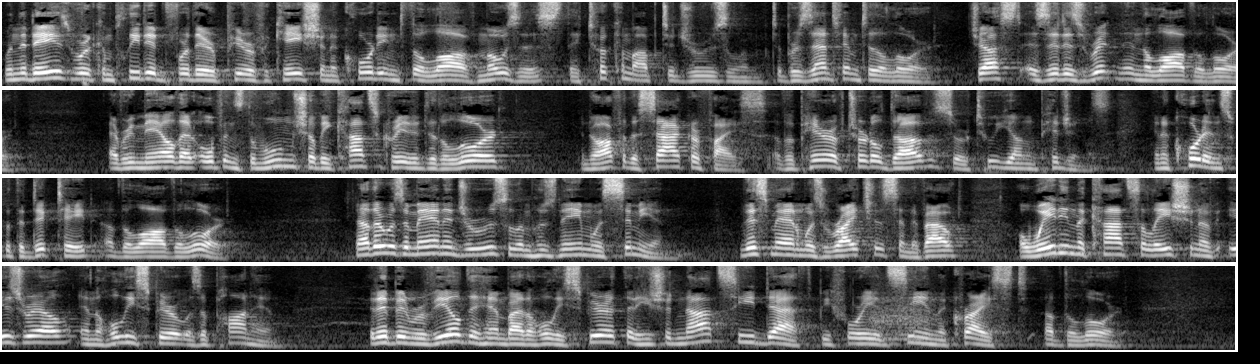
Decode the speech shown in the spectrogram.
When the days were completed for their purification according to the law of Moses, they took him up to Jerusalem to present him to the Lord, just as it is written in the law of the Lord. Every male that opens the womb shall be consecrated to the Lord, and offer the sacrifice of a pair of turtle doves or two young pigeons, in accordance with the dictate of the law of the Lord. Now there was a man in Jerusalem whose name was Simeon. This man was righteous and devout awaiting the consolation of Israel, and the Holy Spirit was upon him. It had been revealed to him by the Holy Spirit that he should not see death before he had seen the Christ of the Lord.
